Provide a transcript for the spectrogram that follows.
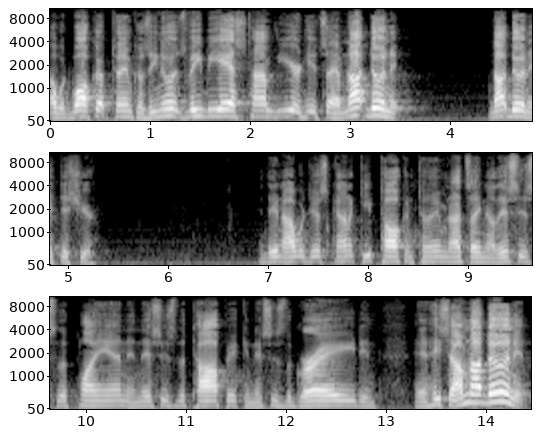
I would walk up to him because he knew it's VBS time of the year, and he'd say, I'm not doing it. Not doing it this year. And then I would just kind of keep talking to him, and I'd say, Now, this is the plan, and this is the topic, and this is the grade. And, and he said, I'm not doing it.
